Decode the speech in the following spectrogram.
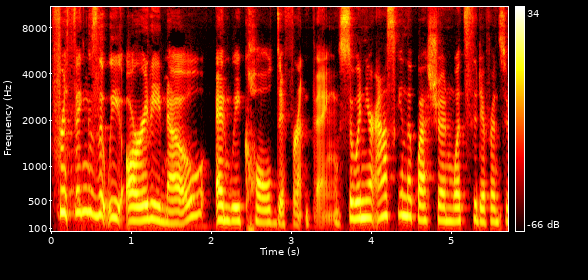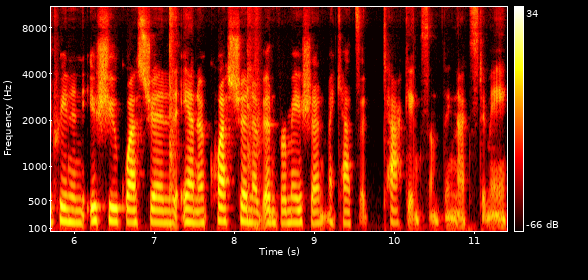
for things that we already know and we call different things. So when you're asking the question, what's the difference between an issue question and a question of information? My cat's attacking something next to me.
